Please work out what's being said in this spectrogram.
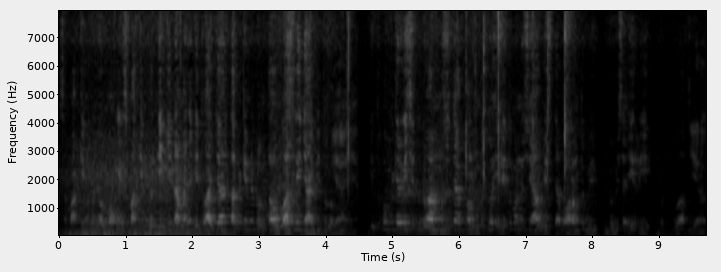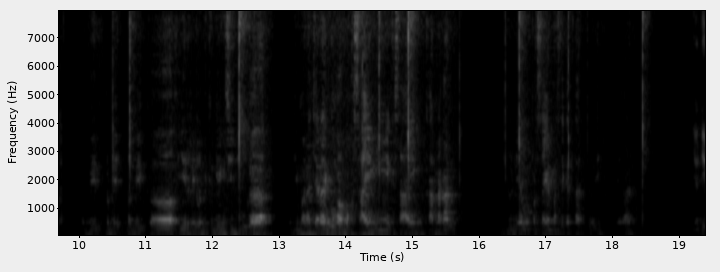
semakin gua diomongin semakin gua tinggi namanya gitu aja. Tapi kan dia belum tahu gua aslinya gitu loh. Iya, iya. itu gua mikir ke situ doang. Maksudnya kalau menurut gua iri itu manusiawi. Setiap orang tuh juga bisa iri menurut gua. Iya lah. lebih lebih lebih ke iri lebih ke gengsi juga gimana caranya gue nggak mau kesaing nih kesaing karena kan di dunia mah persaingan pasti ketat cuy ya kan jadi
